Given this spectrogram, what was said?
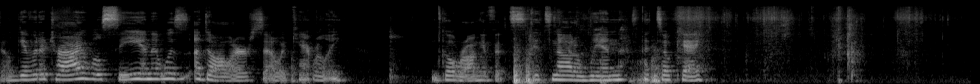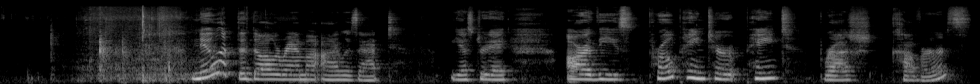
We'll give it a try. We'll see. And it was a dollar, so it can't really go wrong if it's it's not a win. That's okay. New at the Dollarama I was at yesterday are these Pro Painter paint brush covers.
